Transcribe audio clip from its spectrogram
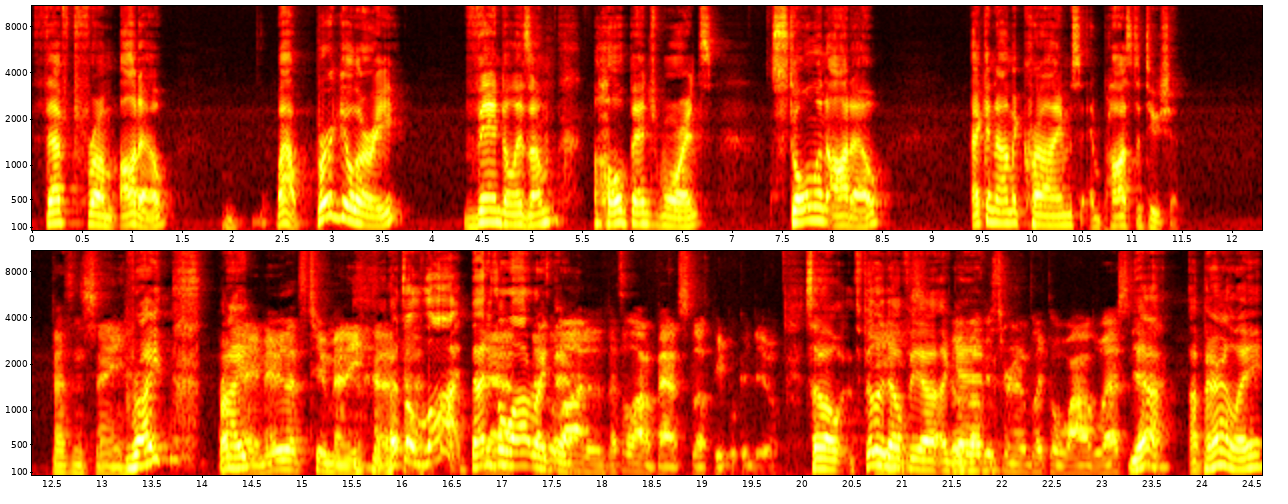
theft from auto. Wow, burglary, vandalism, all bench warrants, stolen auto, economic crimes, and prostitution. That's insane. Right? right? Okay, maybe that's too many. That's a lot. That is Yeah, a lot right that's there. Lot of, that's a lot of bad stuff people could do. So Philadelphia Jeez. again. Philadelphia's turning into like the Wild West. Yeah, apparently.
